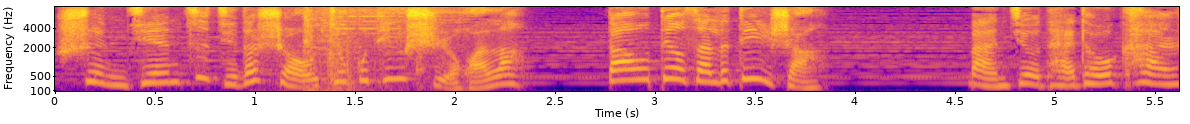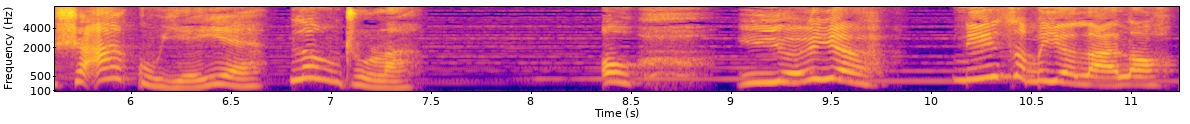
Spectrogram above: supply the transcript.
瞬间自己的手就不听使唤了，刀掉在了地上。满舅抬头看是阿古爷爷，愣住了。哦，爷爷，你怎么也来了？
